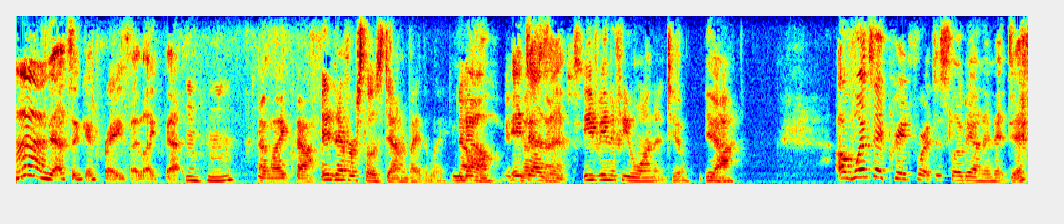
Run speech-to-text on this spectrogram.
Hmm, that's a good phrase. I like that. Mm-hmm. I like that. It never slows down, by the way, No, it doesn't. even if you want it to. Yeah. Oh, once I prayed for it to slow down, and it did.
